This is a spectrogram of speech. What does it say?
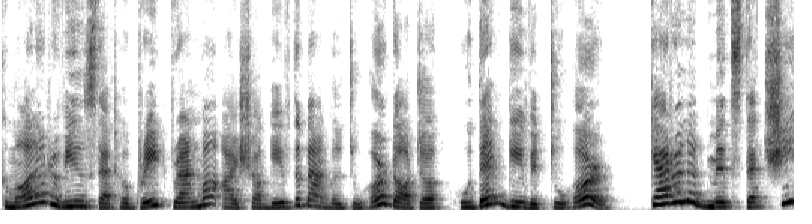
Kamala reveals that her great grandma Aisha gave the bangle to her daughter, who then gave it to her. Carol admits that she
